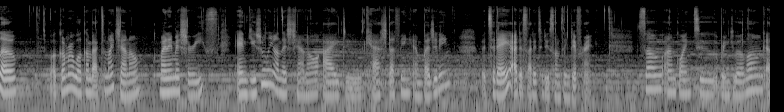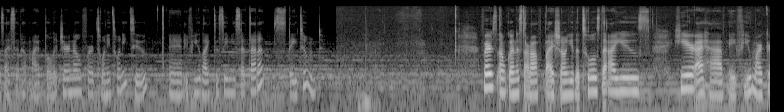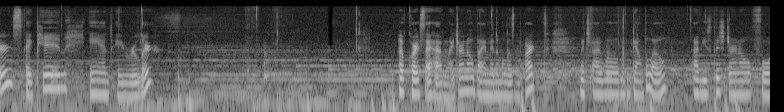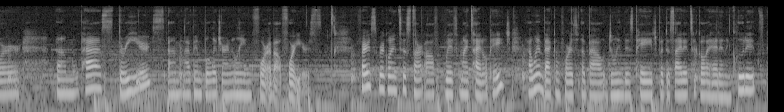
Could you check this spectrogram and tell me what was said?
Hello, welcome or welcome back to my channel. My name is Sharice, and usually on this channel I do cash stuffing and budgeting, but today I decided to do something different. So I'm going to bring you along as I set up my bullet journal for 2022, and if you like to see me set that up, stay tuned. First, I'm going to start off by showing you the tools that I use. Here I have a few markers, a pen, and a ruler. Of course, I have my journal by Minimalism Art, which I will link down below. I've used this journal for um, past three years, um, and I've been bullet journaling for about four years. First, we're going to start off with my title page. I went back and forth about doing this page, but decided to go ahead and include it.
